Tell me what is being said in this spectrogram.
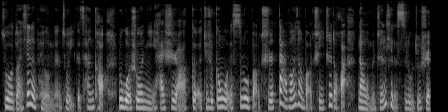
做短线的朋友们做一个参考。如果说你还是啊跟就是跟我的思路保持大方向保持一致的话，那我们整体的思路就是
